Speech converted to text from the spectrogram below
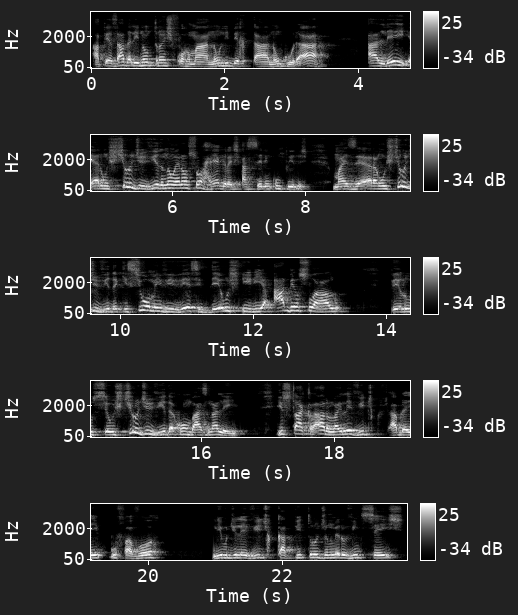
apesar dali não transformar, não libertar, não curar, a lei era um estilo de vida, não eram só regras a serem cumpridas, mas era um estilo de vida que, se o homem vivesse, Deus iria abençoá-lo pelo seu estilo de vida com base na lei. Isso está claro lá em Levíticos. Abre aí, por favor, livro de Levítico, capítulo de número 26,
